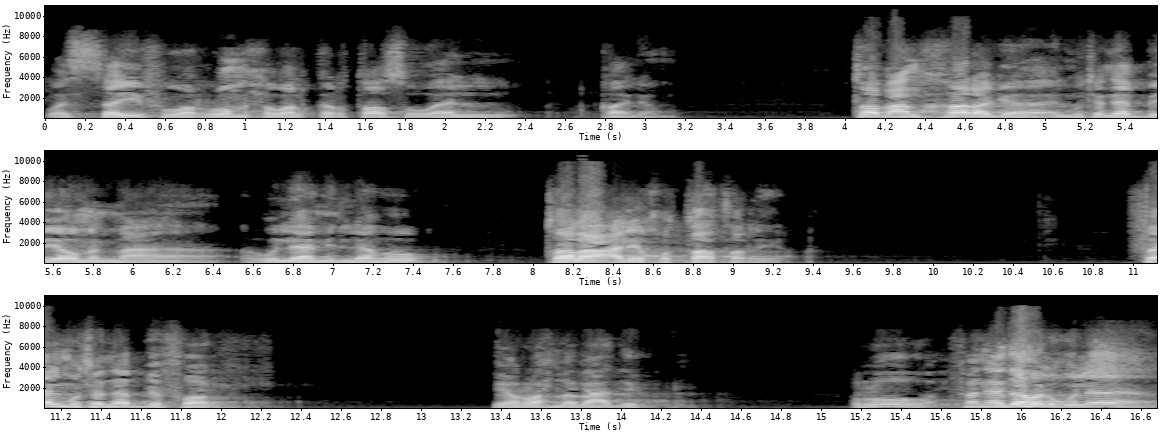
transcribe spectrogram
والسيف والرمح والقرطاس والقلم. طبعا خرج المتنبي يوما مع غلام له طلع عليه قطاع طريق. فالمتنبي فر. يا روح ما بعدك. روح. فناداه الغلام.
